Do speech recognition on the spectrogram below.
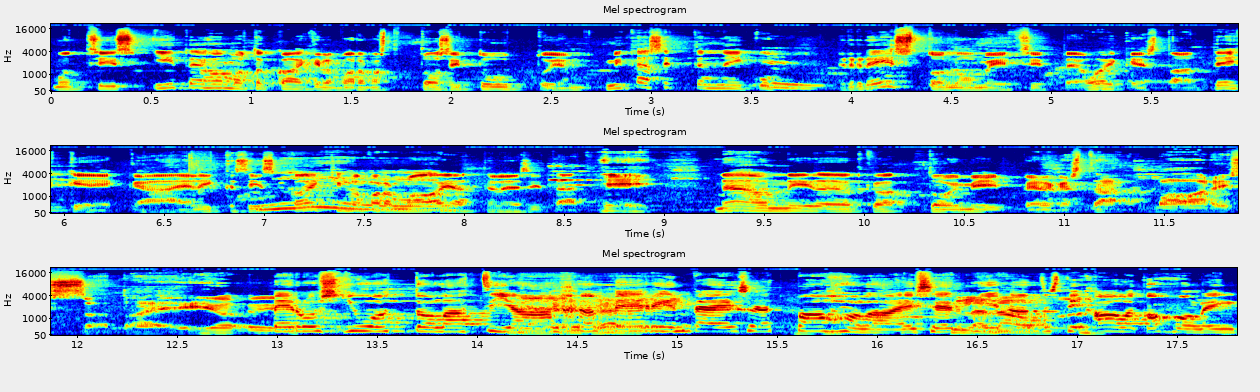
mutta siis IT-hommat on kaikille varmasti tosi tuttuja, mutta mitä sitten niinku mm. restonomit sitten oikeastaan tekeekään? Eli siis niin. kaikkihan varmaan ajattelee sitä, että hei, nämä on niitä, jotka toimii pelkästään baarissa tai... Jo, Perusjuottolat ja perinteiset paholaiset, Kyllä niin on... alkoholin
